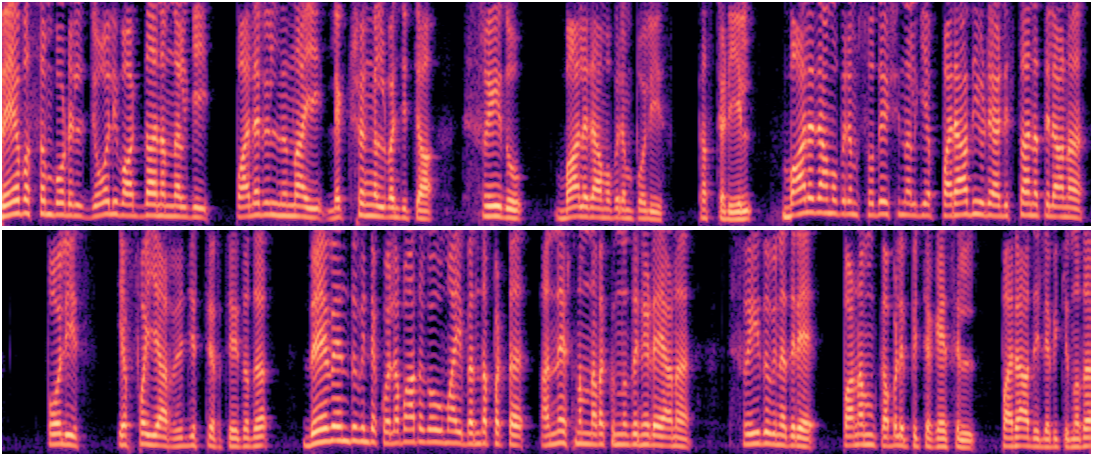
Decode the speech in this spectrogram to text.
ദേവസ്വം ബോർഡിൽ ജോലി വാഗ്ദാനം നൽകി പലരിൽ നിന്നായി ലക്ഷങ്ങൾ വഞ്ചിച്ച ശ്രീതു ബാലരാമപുരം പോലീസ് കസ്റ്റഡിയിൽ. ബാലരാമപുരം സ്വദേശി നൽകിയ പരാതിയുടെ അടിസ്ഥാനത്തിലാണ് പോലീസ് എഫ്ഐആർ രജിസ്റ്റർ ചെയ്തത്. ദേവേന്ദുവിന്റെ കൊലപാതകവുമായി ബന്ധപ്പെട്ട് അന്വേഷണം നടക്കുന്നതിനിടെയാണ് ശ്രീതുവിനെതിരെ പണം കബളിപ്പിച്ച കേസിൽ പരാതി ലഭിക്കുന്നത്.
